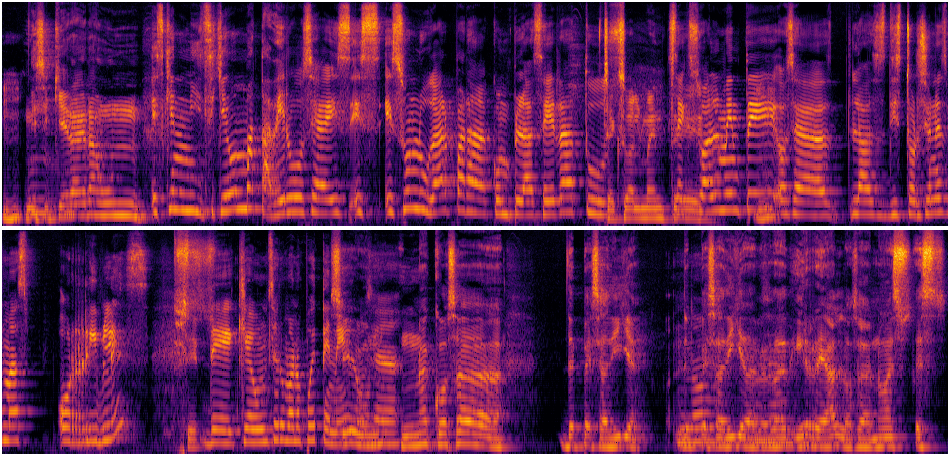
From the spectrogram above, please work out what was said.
Ni siquiera era un... Es que ni siquiera un matadero, o sea, es, es, es un lugar para complacer a tus... Sexualmente. Sexualmente, o sea, las distorsiones más horribles Sí. de que un ser humano puede tener, Sí, o un- sea... una cosa de pesadilla. De No, pesadilla, de verdad. Irreal. O sea, no es... es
